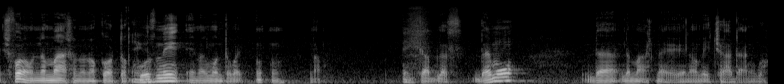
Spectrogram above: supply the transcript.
és valahonnan máshonnan akartak Igen. hozni, én megmondtam, hogy uh-uh, nem inkább lesz demo, de, de más ne jöjjön a mi csádánkba.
